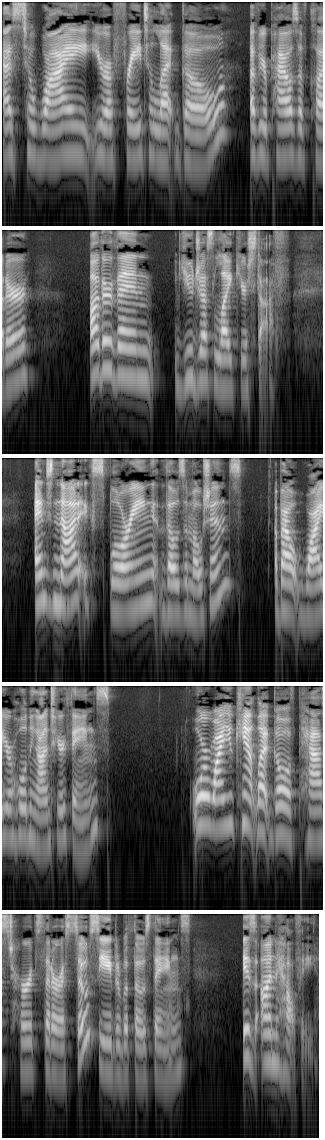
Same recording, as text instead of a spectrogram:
as to why you're afraid to let go of your piles of clutter, other than you just like your stuff. And not exploring those emotions about why you're holding on to your things or why you can't let go of past hurts that are associated with those things is unhealthy.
